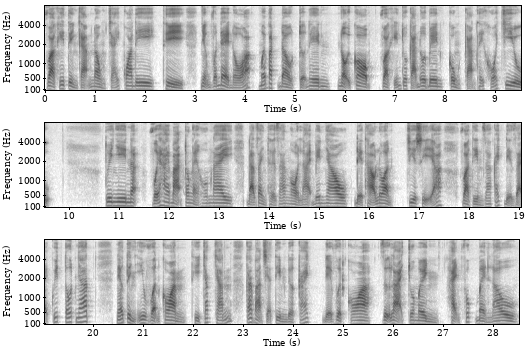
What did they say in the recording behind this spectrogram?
Và khi tình cảm nồng cháy qua đi thì những vấn đề đó mới bắt đầu trở nên nổi cộm và khiến cho cả đôi bên cùng cảm thấy khó chịu. Tuy nhiên, với hai bạn trong ngày hôm nay đã dành thời gian ngồi lại bên nhau để thảo luận, chia sẻ và tìm ra cách để giải quyết tốt nhất. Nếu tình yêu vẫn còn thì chắc chắn các bạn sẽ tìm được cách để vượt qua, giữ lại cho mình hạnh phúc bền lâu.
